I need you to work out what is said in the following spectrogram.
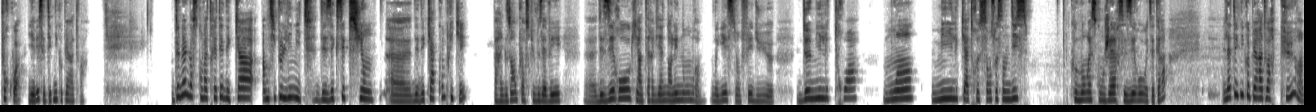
pourquoi il y avait cette technique opératoire. De même, lorsqu'on va traiter des cas un petit peu limites, des exceptions, euh, des, cas compliqués, par exemple lorsque vous avez euh, des zéros qui interviennent dans les nombres, vous voyez si on fait du 2003 moins 1470, comment est-ce qu'on gère ces zéros, etc. La technique opératoire pure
